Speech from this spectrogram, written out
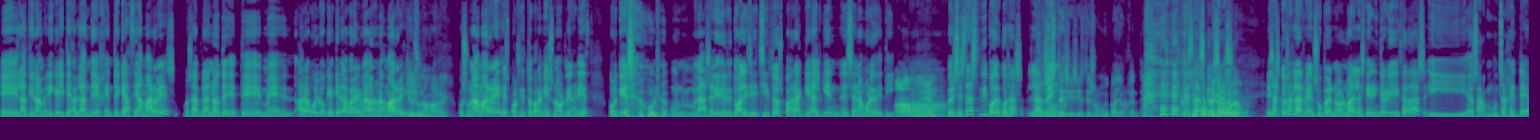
en Latinoamérica y te hablan de gente que hace amarres. O sea, en plan, no, te, te- me- ahora vuelvo que queda para que me hagan un amarre. ¿Qué es un amarre? Pues un amarre es, por cierto, para mí es una ordinariez, porque es un- un- una serie de rituales y hechizos para que alguien eh, se enamore de ti. Ah, muy bien. Ah. Pero si este tipo de cosas las Eso ven existe, si existe, eso es muy paya urgente. esas cosas, esas cosas las ven súper normales, las tienen interiorizadas y, o sea, mucha gente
